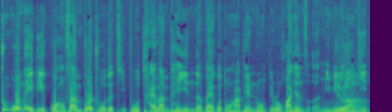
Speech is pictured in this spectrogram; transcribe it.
中国内地广泛播出的几部台湾配音的外国动画片中，比如《花仙子》《咪咪流浪记》，啊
